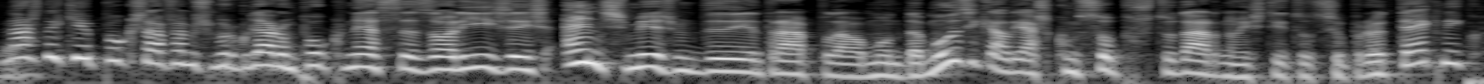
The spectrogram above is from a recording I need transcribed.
nós daqui a pouco já vamos mergulhar um pouco nessas origens, antes mesmo de entrar para mundo da música. Aliás, começou por estudar no Instituto Superior Técnico,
